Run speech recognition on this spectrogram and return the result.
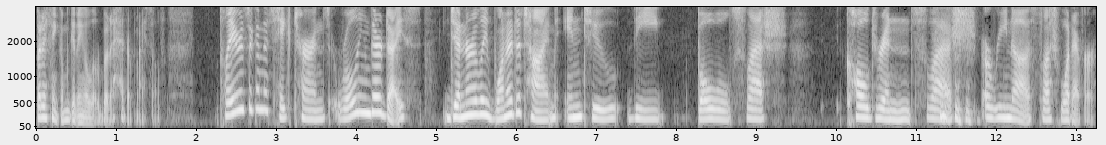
But I think I'm getting a little bit ahead of myself. Players are going to take turns rolling their dice, generally one at a time, into the bowl slash cauldron slash arena slash whatever.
